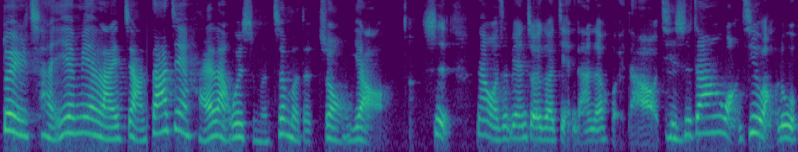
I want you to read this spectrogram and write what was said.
对于产业面来讲，搭建海缆为什么这么的重要？是，那我这边做一个简单的回答哦。其实，当网际网络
